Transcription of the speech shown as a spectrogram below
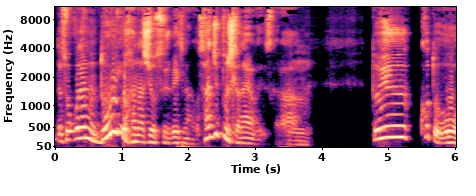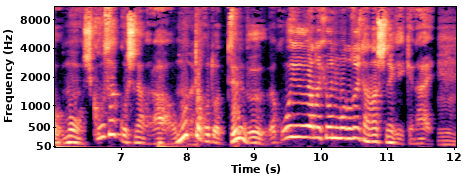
でそこでもどういう話をするべきなのか、30分しかないわけですから、うん。ということをもう試行錯誤しながら、思ったことは全部、こういうあの表に基づいて話しなきゃいけない。うん。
